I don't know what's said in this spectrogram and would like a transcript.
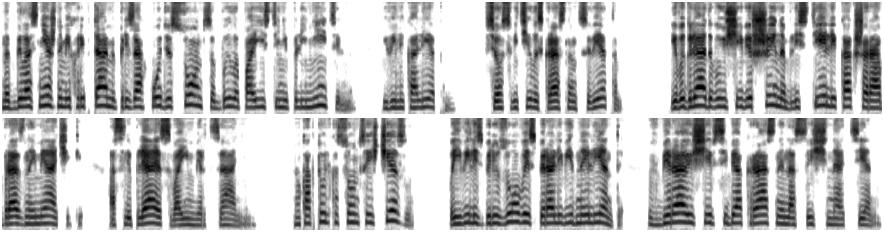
над белоснежными хребтами при заходе солнца было поистине пленительно и великолепно. Все осветилось красным цветом, и выглядывающие вершины блестели, как шарообразные мячики, ослепляя своим мерцанием. Но как только солнце исчезло, появились бирюзовые спиралевидные ленты, вбирающие в себя красный насыщенный оттенок.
